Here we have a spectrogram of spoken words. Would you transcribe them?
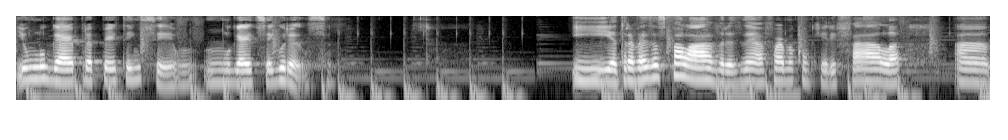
e um lugar para pertencer, um, lugar de segurança. E através das palavras, né, a forma com que ele fala, a,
